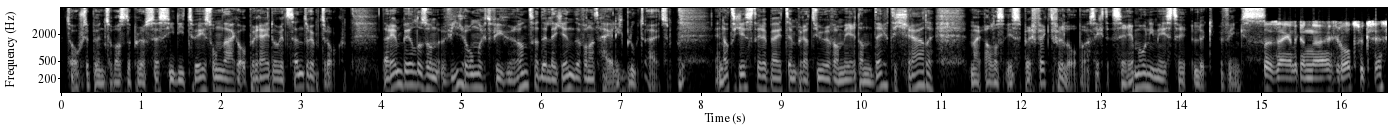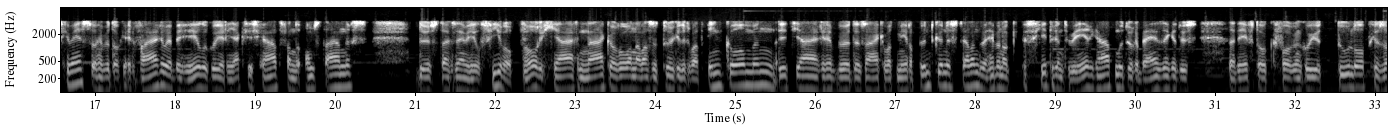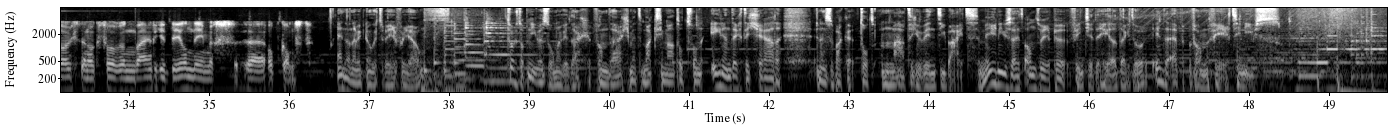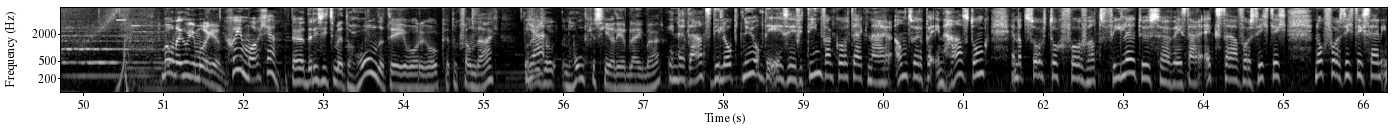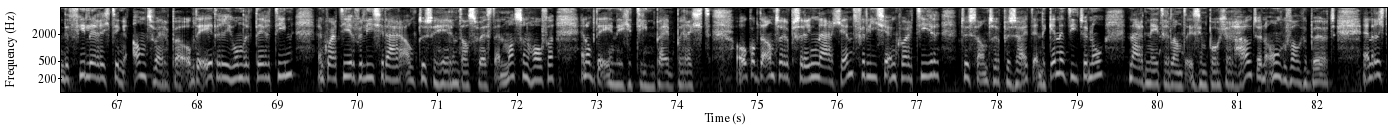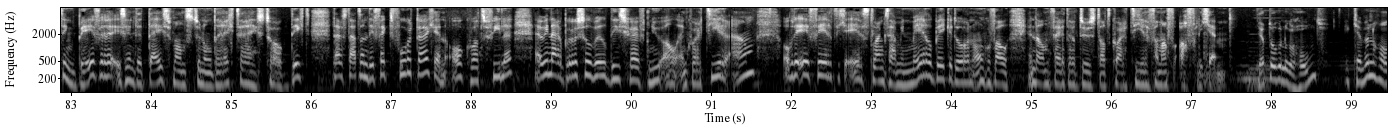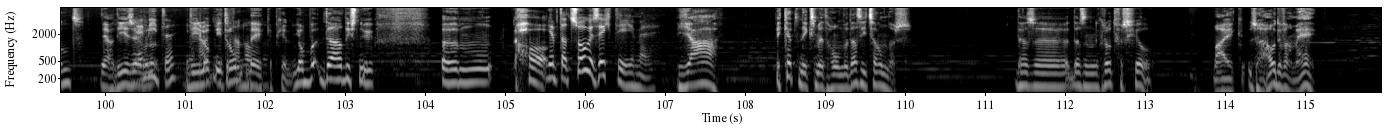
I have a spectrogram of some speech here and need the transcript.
Het hoogtepunt was de processie die twee zondagen op rij door het centrum trok. Daarin beelden zo'n 400 figuranten de legende van het Heilig Bloed uit. En dat gisteren bij temperaturen van meer dan 30 graden. Maar alles is perfect verlopen, zegt ceremoniemeester Luc Vinks. Dat is eigenlijk een eh, groot succes geweest. Zo hebben we het ook ervaren. We hebben hele goede reacties gehad van de Dus daar zijn we heel fier op. Vorig jaar na corona was het terug er wat inkomen. Dit jaar hebben we de zaken wat meer op punt kunnen stellen. We hebben ook schitterend weer gehad, moeten we erbij zeggen. Dus dat heeft ook voor een goede toeloop gezorgd en ook voor een waardige deelnemersopkomst. En dan heb ik nog het weer voor jou. Het wordt opnieuw een zonnige dag vandaag met maxima tot zo'n 31 graden en een zwakke tot matige wind die waait. Meer nieuws uit Antwerpen vind je de hele dag door in de app van 14 Nieuws. Mona, goedemorgen. Goedemorgen. Eh, er is iets met honden tegenwoordig ook, toch vandaag? Er Ja. is een hond gesignaleerd blijkbaar. Inderdaad, die loopt nu op de E17 van Kortrijk naar Antwerpen in Haasdonk. En dat zorgt toch voor wat file, dus eh, wees daar extra voorzichtig. Nog voorzichtig zijn in de file richting Antwerpen. Op de E313 een kwartier verlies je daar al tussen Herentals West en Massenhoven. En op de E19 bij Brecht. Ook op de Antwerpse ring naar Gent verlies je een kwartier tussen Antwerpen-Zuid en de Kennedy-tunnel. Naar Nederland is in Borgerhout een ongeval gebeurd. En richting Beveren is in de Thijsmanstunnel de rechterrijstrook dicht. Daar staat een defect voertuig en ook wat file. En wie naar Brussel wil, die schuift nu al een kwartier aan. Op de E40 eerst langzaam in Merelbeke door een ongeval. En dan verder dus dat kwartier vanaf Aflichem. Je hebt ook nog een hond? Ik heb een hond. Ja, die is Jij even- niet, hè? Je Die loopt niet rond. Nee, ik heb geen. Ja, dat is nu. ehm, Je hebt dat zo gezegd tegen mij. ja, ik heb niks met honden, dat is iets anders. Dat is, eh, dat is een groot verschil. Maar ik, ze houden van mij.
